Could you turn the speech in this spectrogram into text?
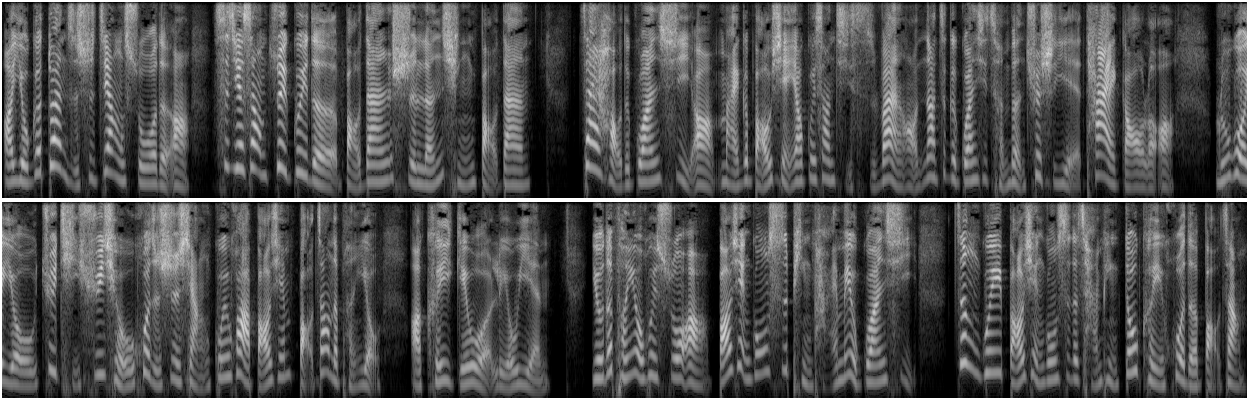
啊！有个段子是这样说的啊：世界上最贵的保单是人情保单，再好的关系啊，买个保险要贵上几十万啊！那这个关系成本确实也太高了啊！如果有具体需求或者是想规划保险保障的朋友啊，可以给我留言。有的朋友会说啊，保险公司品牌没有关系，正规保险公司的产品都可以获得保障。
